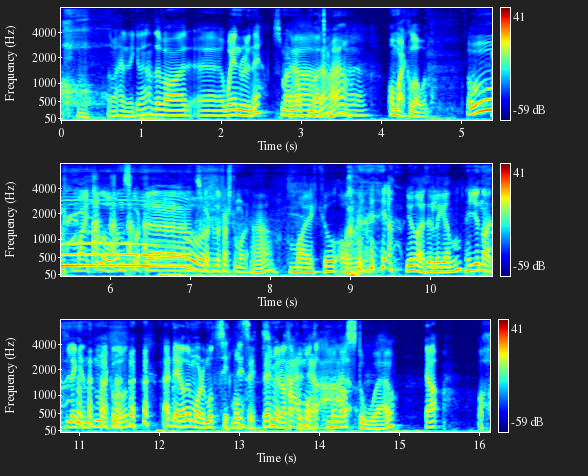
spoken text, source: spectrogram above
det var heller ikke det. Det var eh, Wayne Rooney, som er den Ja, åpenbare, ja, ja. og Michael Owen. Oh! Michael Owen skårte, skårte det første målet. Ja. Michael Owen. Ja. United-legenden. United-legenden Michael Owen. Det er det og det målet mot City, Mot City. som gjør at han på en måte Herlighet, Men da er sto jeg jo. ja, Åh,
